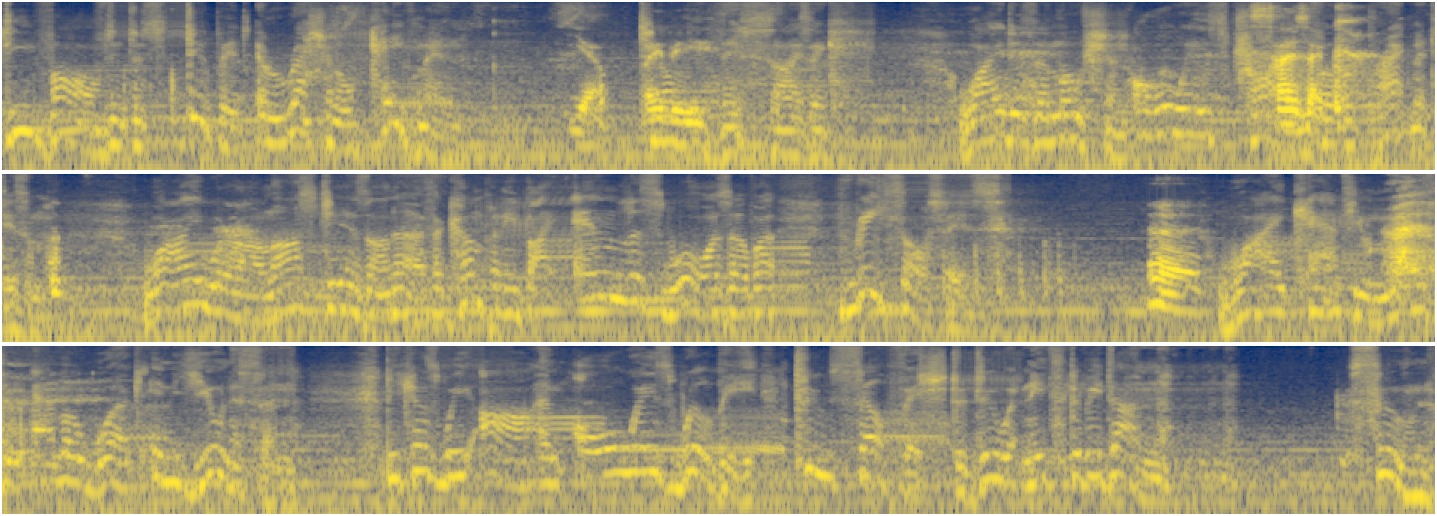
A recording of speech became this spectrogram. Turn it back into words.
devolved into stupid, irrational cavemen. Yeah, Tell me baby. this, Isaac. Why does emotion always triumph over pragmatism? Why were our last years on Earth accompanied by endless wars over resources? Uh. Why can't humanity ever work in unison? Because we are and always will be too selfish to do what needs to be done. Soon,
